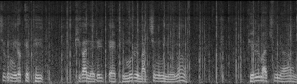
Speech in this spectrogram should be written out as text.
지금 이렇게 비, 비가 내릴 때 빗물을 맞추는 이유는 비를 맞추면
